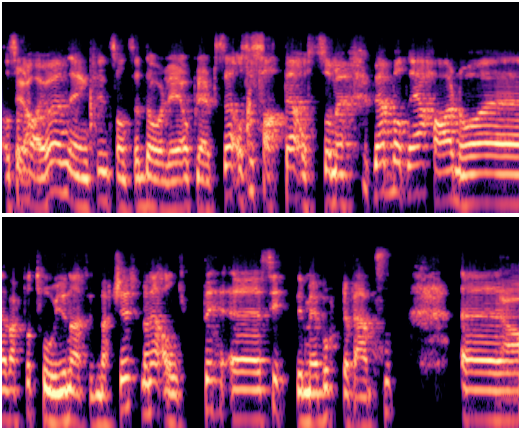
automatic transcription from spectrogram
Og så det var jo en, egentlig en sånn sett dårlig opplevelse. Og så satt jeg også med en måte, Jeg har nå eh, vært på to United-matcher, men jeg har alltid eh, sittet med bortefansen. Eh, Ja.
